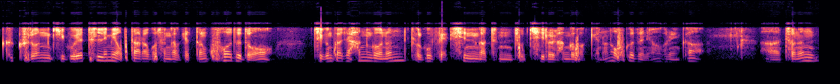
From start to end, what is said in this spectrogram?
그 그런 기구에 틀림이 없다라고 생각했던 쿼드도 지금까지 한 거는 결국 백신 같은 조치를 한 것밖에는 없거든요. 그러니까 아 저는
